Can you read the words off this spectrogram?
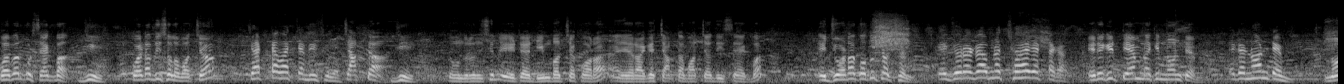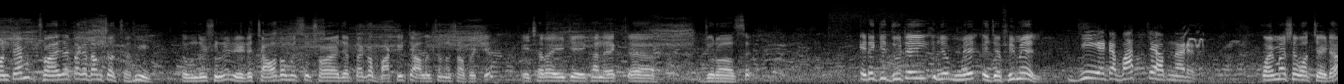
কয়বার করছে? একবার? জি। কয়টা দিয়েছিল বাচ্চা? চারটা বাচ্চা দিয়েছিল। চারটা? জি। বন্ধুরা দেখছেন এটা ডিম বাচ্চা করা এর আগে চারটা বাচ্চা দিয়েছে একবার। এই জোড়াটা কত চাচ্ছেন? এই জোড়াটা আপনার ছয় হাজার টাকা। এটা কি ট্যাম নাকি নন ট্যাম এটা নন টেম নন টাইম ছয় হাজার টাকা দাম চাচ্ছেন? জি। তো বন্ধুরা শুনলেন এটা চাওয়া দাম হচ্ছে ছয় হাজার টাকা বাকিটা আলোচনা সাপেক্ষে। এছাড়া এই যে এখানে একটা জোড়া আছে। এটা কি দুইটাই এই যে ফিমেল জি এটা বাচ্চা আপনার। কয় মাসে বাচ্চা এটা?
